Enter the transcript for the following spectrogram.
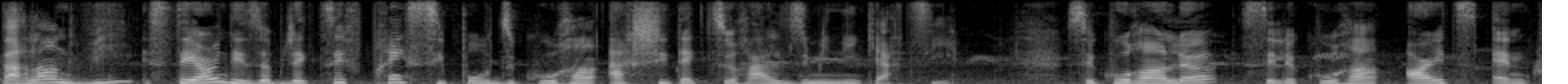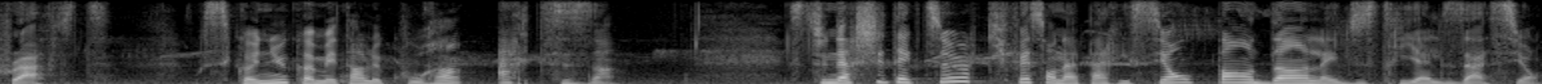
Parlant de vie, c'était un des objectifs principaux du courant architectural du mini-quartier. Ce courant-là, c'est le courant Arts and Crafts, aussi connu comme étant le courant artisan. C'est une architecture qui fait son apparition pendant l'industrialisation.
